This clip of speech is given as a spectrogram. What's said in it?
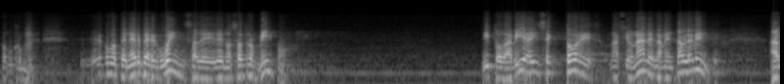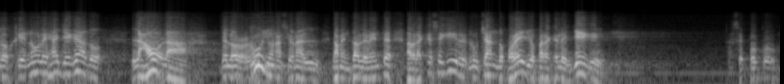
como, era como tener vergüenza de nosotros mismos. Y todavía hay sectores nacionales, lamentablemente, a los que no les ha llegado la ola del orgullo nacional, lamentablemente, habrá que seguir luchando por ello para que les llegue. Hace poco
